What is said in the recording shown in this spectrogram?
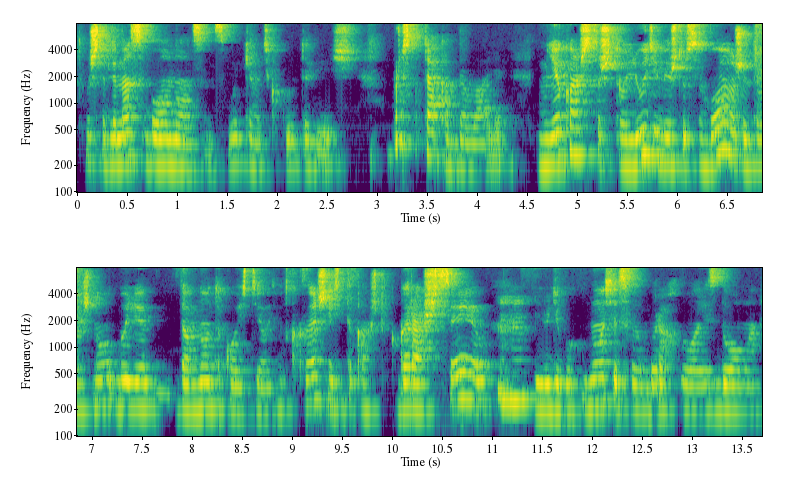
Потому что для нас было нонсенс выкинуть какую-то вещь. Просто так отдавали. Мне кажется, что люди между собой уже должны были давно такое сделать. Вот как, знаешь, есть такая штука, garage sale, mm-hmm. люди выносят свое барахло из дома.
